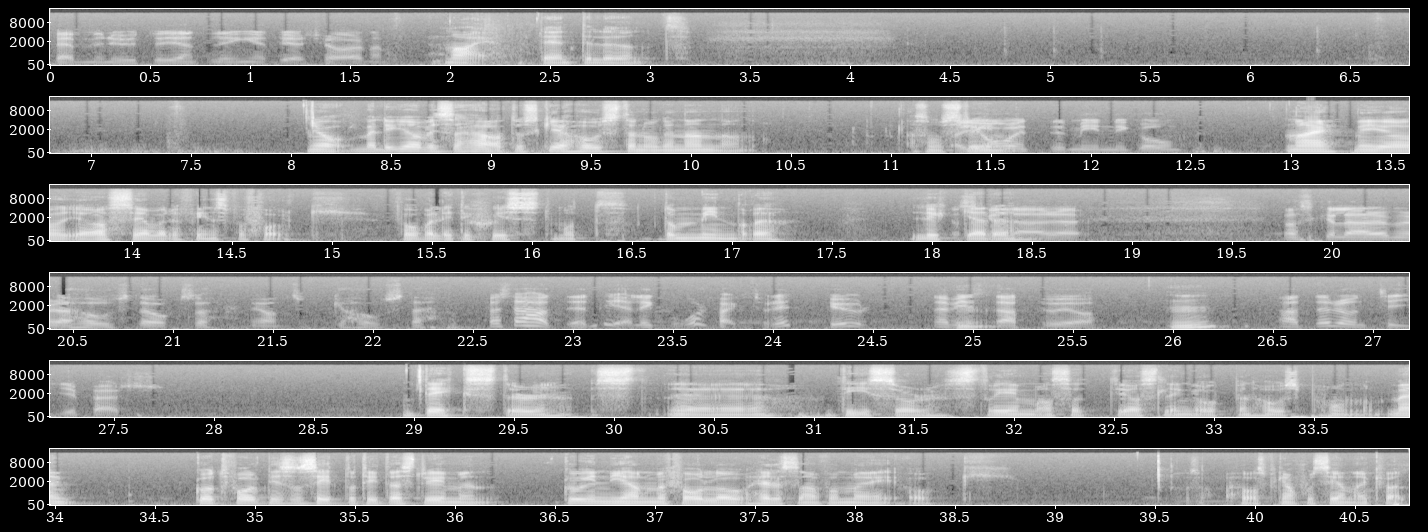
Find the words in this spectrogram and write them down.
Fem minuter egentligen inget att köra den. Nej, det är inte lönt. Ja, men det gör vi så här att då ska jag hosta någon annan. Som Ja, jag har inte min igång. Nej, men jag, jag ser vad det finns för folk. Får vara lite schysst mot de mindre Jag ska lyckade. lära, jag ska lära mig det här hosta också. Jag har inte så mycket hosta. Fast jag hade en del igår faktiskt. Det är kul. När vi Mm. satt du och jag. Mm. Hade runt 10 pers. Dexter, eh, Deezer streamar så att jag slänger upp en host på honom. Men gott folk, ni som sitter och tittar i streamen. Gå in igen med follow, hälsa från mig och så hörs vi kanske senare ikväll.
